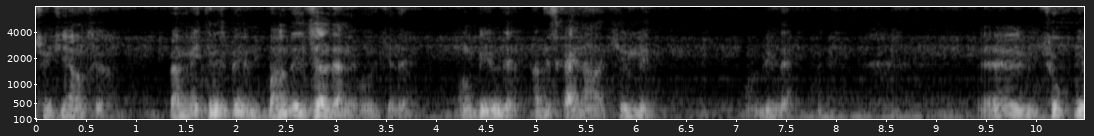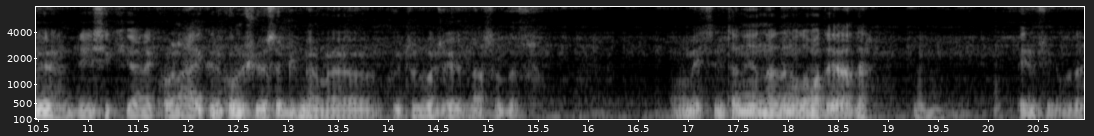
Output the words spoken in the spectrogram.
çünkü yanıltıyor. Ben Mehdiniz benim, bana deccal dendi bu ülkede. Onu bilin de hadis kaynağı kirli. Onu bil de. Ee, çok böyle değişik yani Kur'an'a aykırı konuşuyorsa bilmiyorum e, Kuytu Hoca nasıldır. Ama Mehdi'ni tanıyanlardan olamadı herhalde. Benim çünkü burada.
